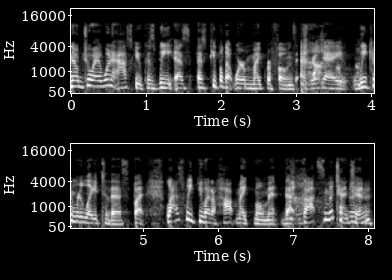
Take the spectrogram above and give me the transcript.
Now, Joy, I want to ask you because we, as as people that wear microphones every day, we can relate to this. But last week you had a hot mic moment that got some attention.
